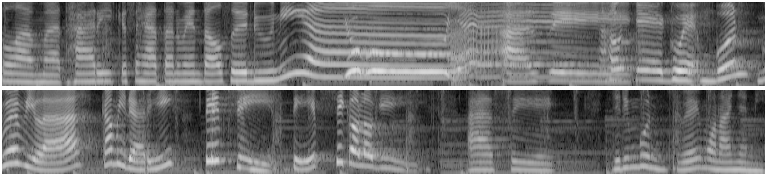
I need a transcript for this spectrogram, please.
Selamat Hari Kesehatan Mental Sedunia. Yuhu, yeay. Asik. Oke, gue Embun. Gue Bila. Kami dari Tipsy. Tips Psikologi. Asik. Jadi Bun, sebenarnya mau nanya nih,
